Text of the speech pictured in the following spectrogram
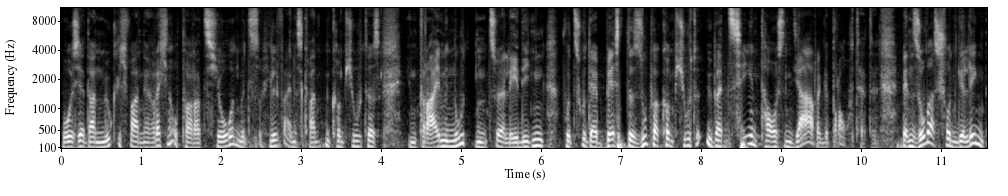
wo es ja dann möglich war, eine Rechenoperation mit Hilfe eines Quantencomputers in drei Minuten zu erledigen, wozu der beste Supercomputer über 10.000 Jahre gebraucht hätte. Wenn sowas schon gelingt,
